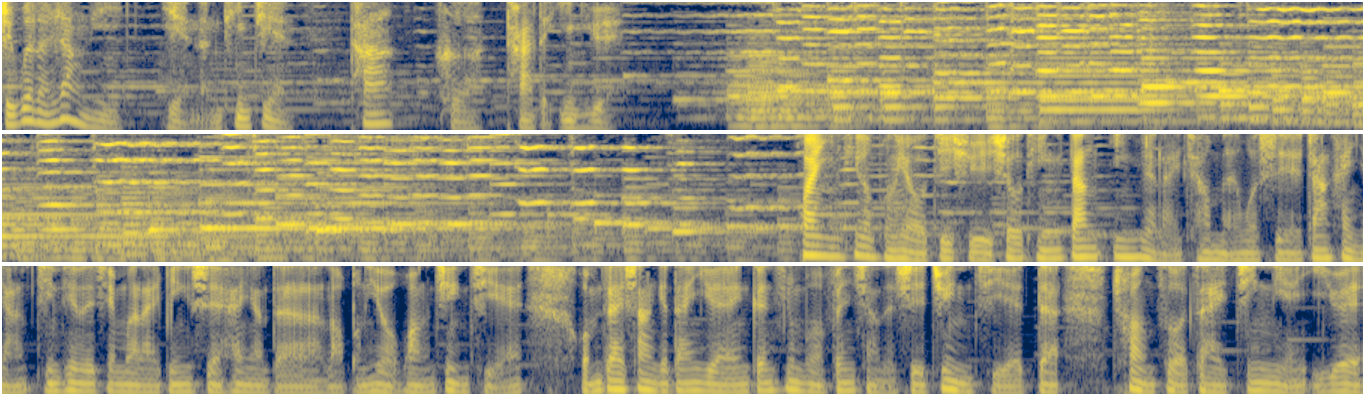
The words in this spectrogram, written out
只为了让你也能听见他和他的音乐。欢迎听众朋友继续收听《当音乐来敲门》，我是张汉阳。今天的节目来宾是汉阳的老朋友王俊杰。我们在上一个单元跟听众朋友分享的是俊杰的创作，在今年一月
